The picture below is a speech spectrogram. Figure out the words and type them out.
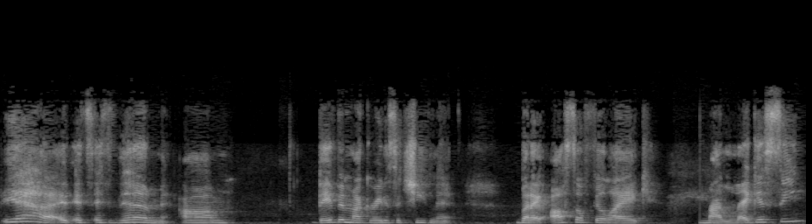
yeah, it, it's it's them. Um, they've been my greatest achievement. But I also feel like my legacy.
